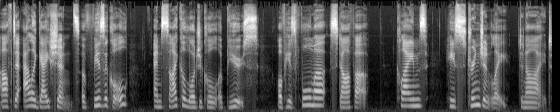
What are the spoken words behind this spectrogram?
after allegations of physical and psychological abuse of his former staffer, claims he's stringently denied.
